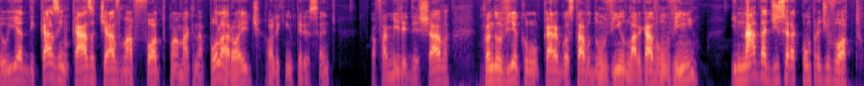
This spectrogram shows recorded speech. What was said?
eu ia de casa em casa, tirava uma foto com a máquina Polaroid, olha que interessante, com a família e deixava. Quando eu via que o cara gostava de um vinho, largava um vinho, e nada disso era compra de voto.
